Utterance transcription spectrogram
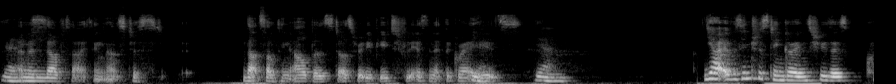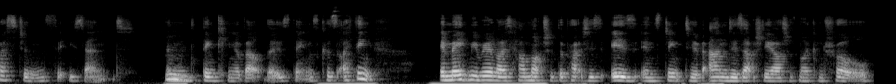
yes. and I love that. I think that's just that's something Albers does really beautifully, isn't it? The greys. yeah, Yeah, it was interesting going through those questions that you sent and Mm. thinking about those things because I think it made me realize how much of the practice is instinctive and is actually out of my control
